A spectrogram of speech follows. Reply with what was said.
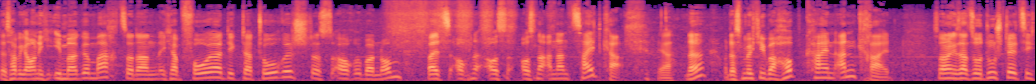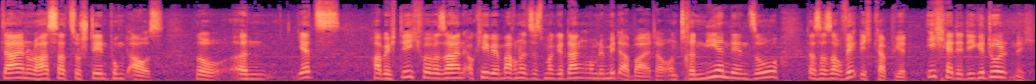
das habe ich auch nicht immer gemacht, sondern ich habe vorher diktatorisch das auch übernommen, weil es auch ne, aus, aus einer anderen Zeit kam. Ja. Ne? Und das möchte ich überhaupt keinen ankreiden. Sondern gesagt, so, du stellst dich da ein und du hast da zu stehen, Punkt aus. So, jetzt habe ich dich, wo wir sagen, okay, wir machen uns jetzt mal Gedanken um den Mitarbeiter und trainieren den so, dass er es auch wirklich kapiert. Ich hätte die Geduld nicht.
